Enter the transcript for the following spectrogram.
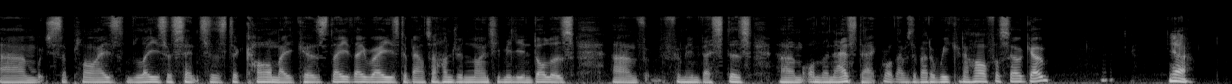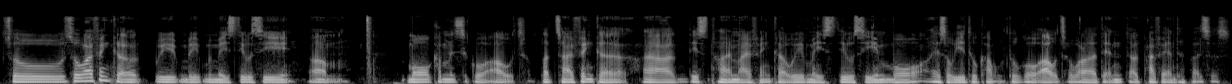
um, which supplies laser sensors to car makers. They they raised about 190 million dollars um, f- from investors um, on the Nasdaq. Well, that was about a week and a half or so ago. Yeah. So so I think uh, we, may, we may still see um, more companies go out, but I think uh, uh, this time I think uh, we may still see more SOE to come to go out rather than the private enterprises.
